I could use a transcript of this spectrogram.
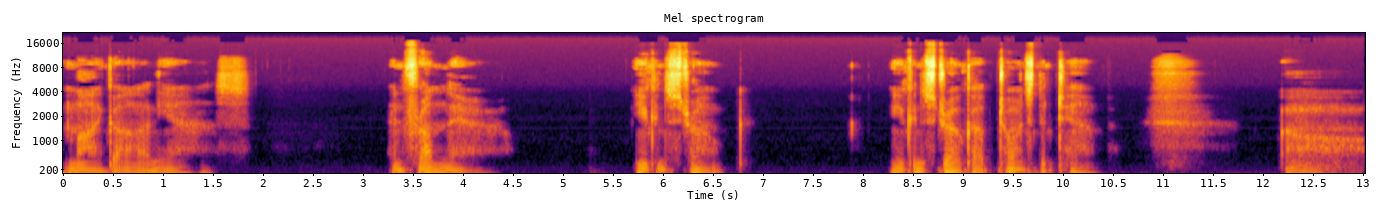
My God, yes. And from there, you can stroke. You can stroke up towards the tip. Oh,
